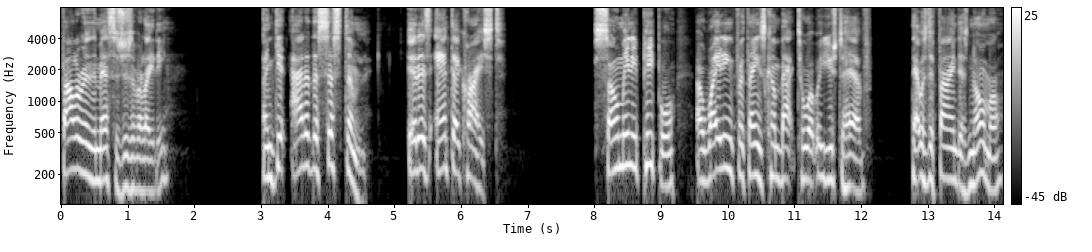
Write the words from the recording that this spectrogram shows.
following the messages of Our Lady and get out of the system. It is Antichrist. So many people are waiting for things come back to what we used to have. That was defined as normal,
